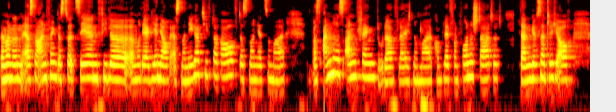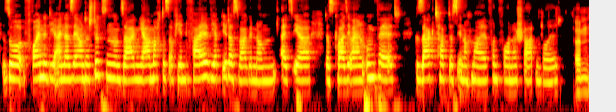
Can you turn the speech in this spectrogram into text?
wenn man dann erstmal anfängt, das zu erzählen, viele ähm, reagieren ja auch erstmal negativ darauf, dass man jetzt nochmal was anderes anfängt oder vielleicht nochmal komplett von vorne startet. Dann gibt's natürlich auch so Freunde, die einen da sehr unterstützen und sagen, ja, macht das auf jeden Fall. Wie habt ihr das wahrgenommen, als ihr das quasi eurem Umfeld gesagt habt, dass ihr nochmal von vorne starten wollt? Ähm,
